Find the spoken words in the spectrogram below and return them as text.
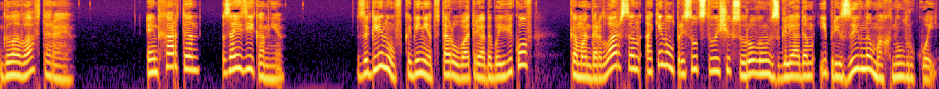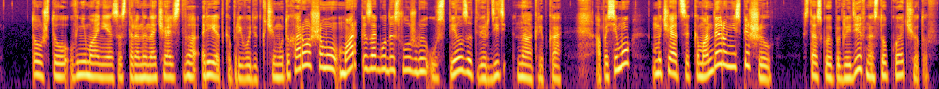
Глава вторая. Эндхартен, зайди ко мне. Заглянув в кабинет второго отряда боевиков, командир Ларсон окинул присутствующих суровым взглядом и призывно махнул рукой. То, что внимание со стороны начальства редко приводит к чему-то хорошему, Марк за годы службы успел затвердить накрепко, а посему мчаться к командеру не спешил, с тоской поглядев на стопку отчетов.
